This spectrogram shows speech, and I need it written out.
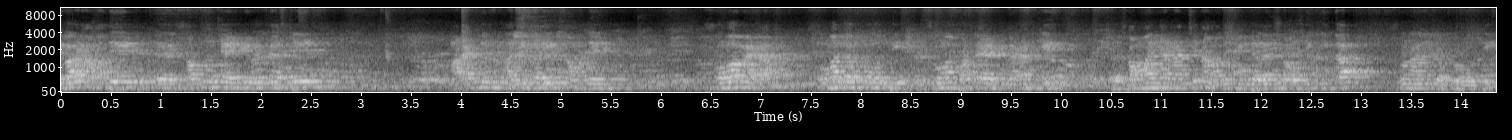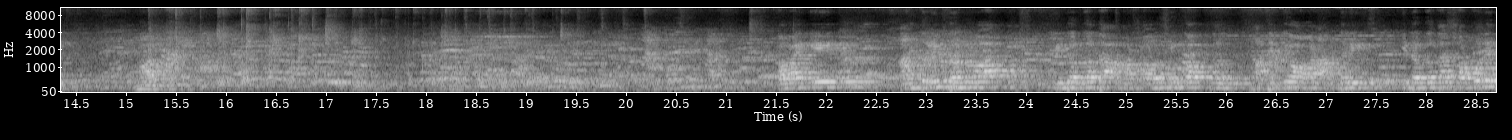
এবার আমাদের স্বপ্ন চ্যারিটেবল ট্রাস্টের আরেকজন আধিকারিক আমাদের সোমা ম্যাডাম, সোমা চক্রবর্তী, সোমা ভট্টাচার্য ম্যাডামকে সম্মান জানাচ্ছেন আমাদের বিদ্যালয়ের সহশিক্ষিকা সোনালী চক্রবর্তী। সবাইকে আন্তরিক ধন্যবাদ কৃতজ্ঞতা, আমার সহশিক্ষক, তাদেরকেও আমার আন্তরিক কৃতজ্ঞতা। সকলের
